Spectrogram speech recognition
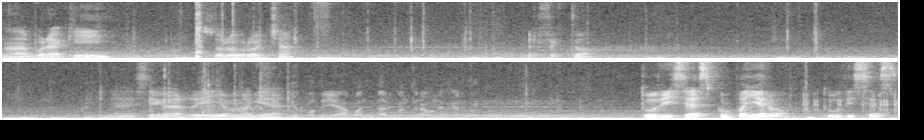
Nada por aquí. Solo brocha. Perfecto. Máquina de cigarrillos, máquina. ¿Tú dices, compañero? ¿Tú dices?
